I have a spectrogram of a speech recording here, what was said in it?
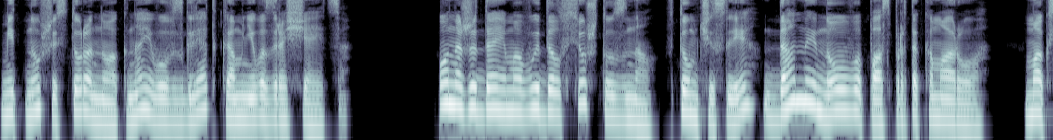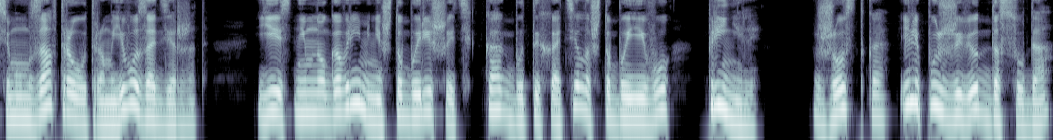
Метнувшись в сторону окна, его взгляд ко мне возвращается. Он ожидаемо выдал все, что знал, в том числе данные нового паспорта Комарова. Максимум завтра утром его задержат. Есть немного времени, чтобы решить, как бы ты хотела, чтобы его приняли. Жестко или пусть живет до суда.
